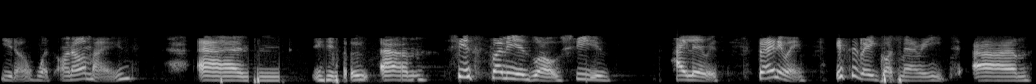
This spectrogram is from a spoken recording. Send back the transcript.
you know, what's on our minds. And, you know, um, she's funny as well. She is hilarious. So anyway, Issa Rae got married um,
